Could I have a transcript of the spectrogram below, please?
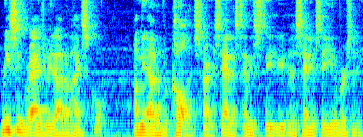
recent graduate out of high school, I mean out of a college, sorry, San Diego State, Diego State University.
